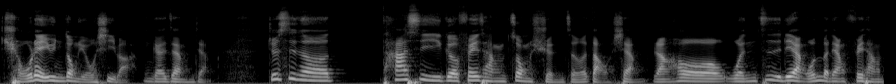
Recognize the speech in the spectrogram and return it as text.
球类运动游戏吧，应该这样讲，就是呢。它是一个非常重选择导向，然后文字量、文本量非常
